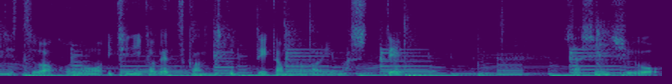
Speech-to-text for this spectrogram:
実はこの1、2ヶ月間作っていたものがありまして、写真集を、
